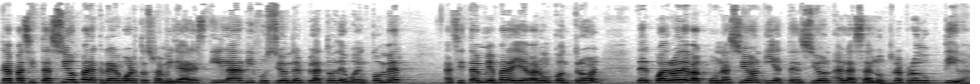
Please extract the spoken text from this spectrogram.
capacitación para crear huertos familiares y la difusión del plato de buen comer, así también para llevar un control del cuadro de vacunación y atención a la salud reproductiva.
